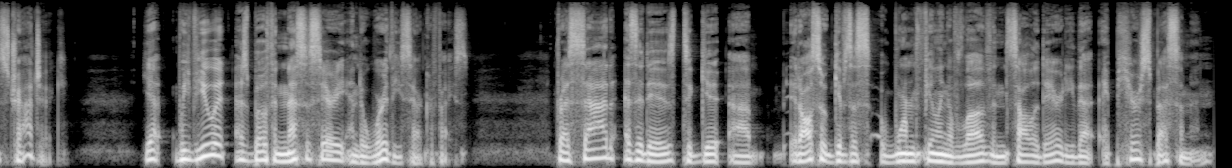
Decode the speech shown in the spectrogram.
it's tragic. Yet we view it as both a necessary and a worthy sacrifice. For as sad as it is to get, uh, it also gives us a warm feeling of love and solidarity that a pure specimen,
